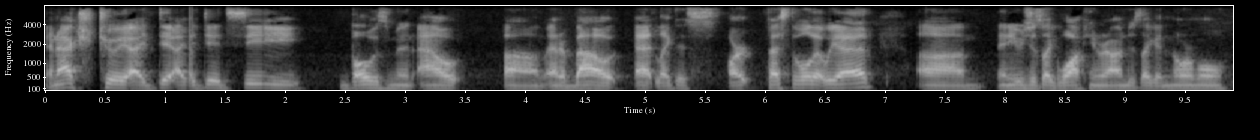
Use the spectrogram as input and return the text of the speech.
And actually, I did I did see Boseman out um, and about at like this art festival that we had. Um, and he was just like walking around just like a normal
